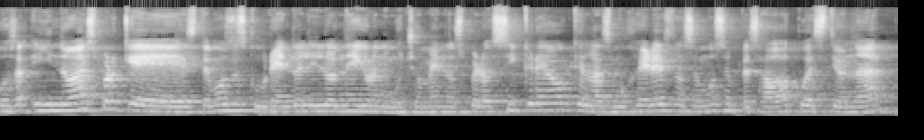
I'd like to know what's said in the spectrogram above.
O sea, y no es porque estemos descubriendo el hilo negro, ni mucho menos, pero sí creo que las mujeres nos hemos empezado a cuestionar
